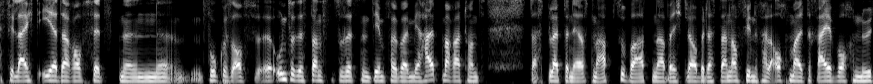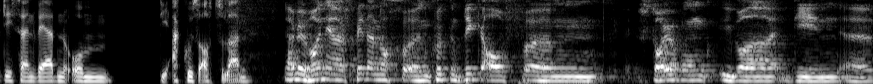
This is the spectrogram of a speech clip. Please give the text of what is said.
vielleicht eher darauf setzt, einen äh, Fokus auf äh, Unterdistanzen zu setzen, in dem Fall bei mir Halbmarathons. Das bleibt dann erstmal abzuwarten, aber ich glaube, dass dann auf jeden Fall auch mal drei Wochen nötig sein werden, um die Akkus aufzuladen. Ja, wir wollen ja später noch einen kurzen Blick auf ähm, Steuerung über den äh,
